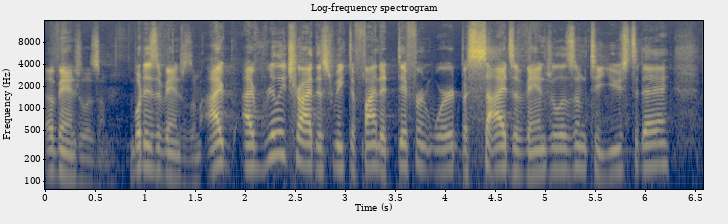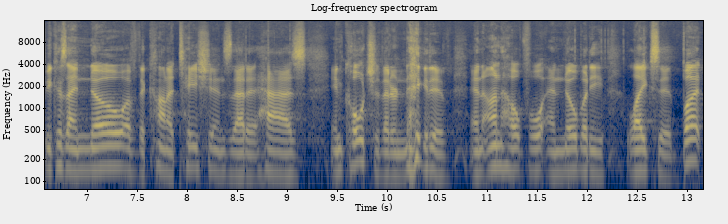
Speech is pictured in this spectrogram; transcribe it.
evangelism. What is evangelism? I, I really tried this week to find a different word besides evangelism to use today because I know of the connotations that it has in culture that are negative and unhelpful and nobody likes it. But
